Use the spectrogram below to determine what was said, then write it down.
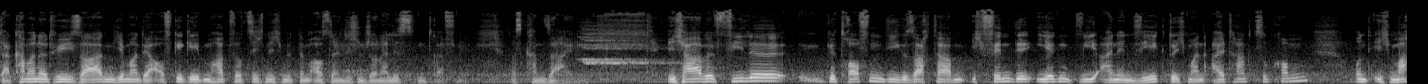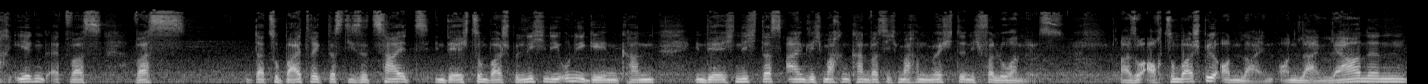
Da kann man natürlich sagen, jemand, der aufgegeben hat, wird sich nicht mit einem ausländischen Journalisten treffen. Das kann sein. Ich habe viele getroffen, die gesagt haben, ich finde irgendwie einen Weg, durch meinen Alltag zu kommen und ich mache irgendetwas, was dazu beiträgt, dass diese Zeit, in der ich zum Beispiel nicht in die Uni gehen kann, in der ich nicht das eigentlich machen kann, was ich machen möchte, nicht verloren ist. Also auch zum Beispiel online. Online lernen,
